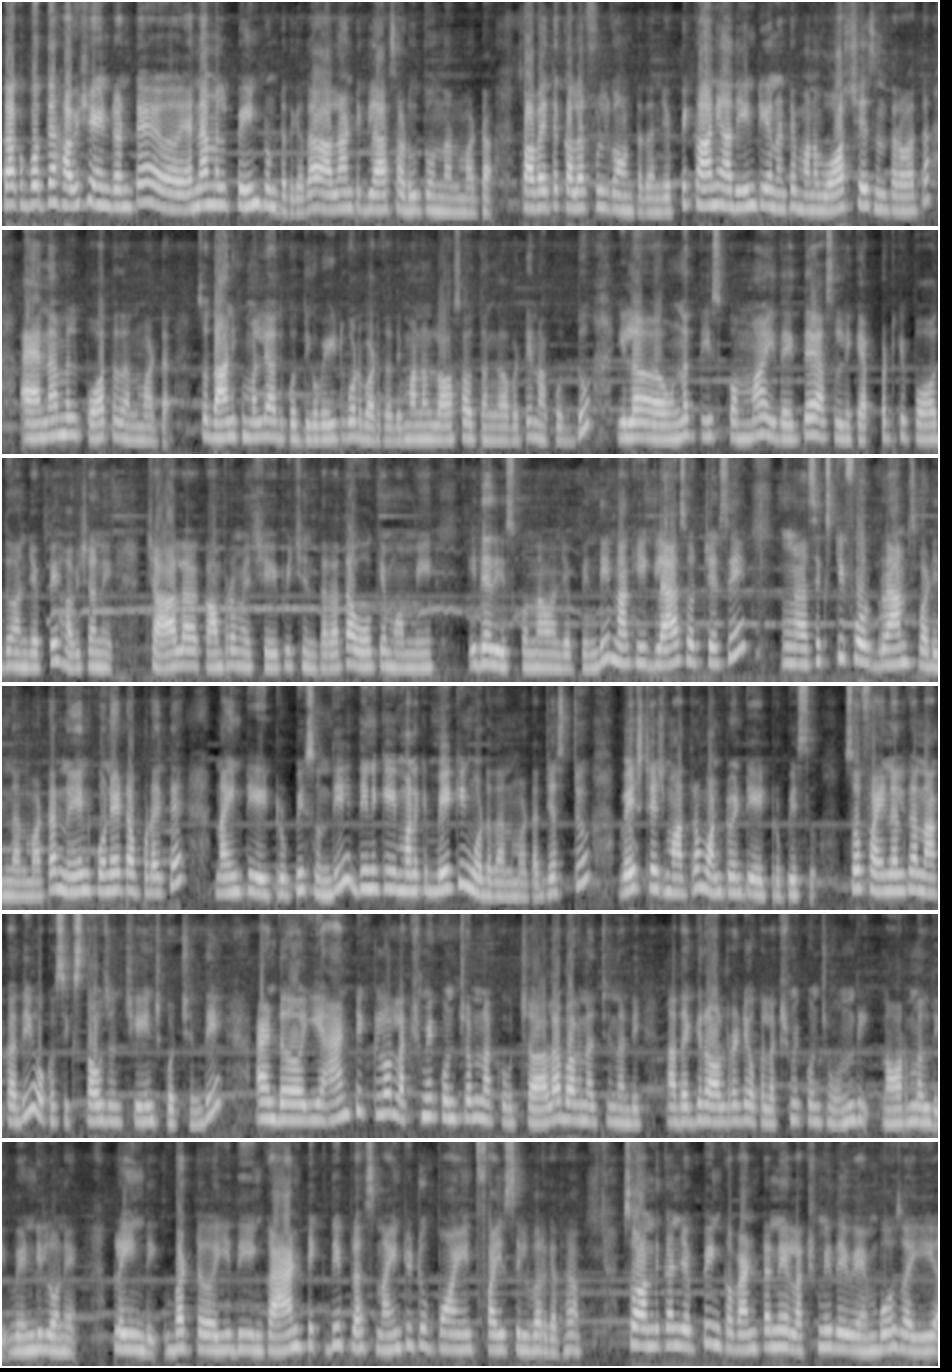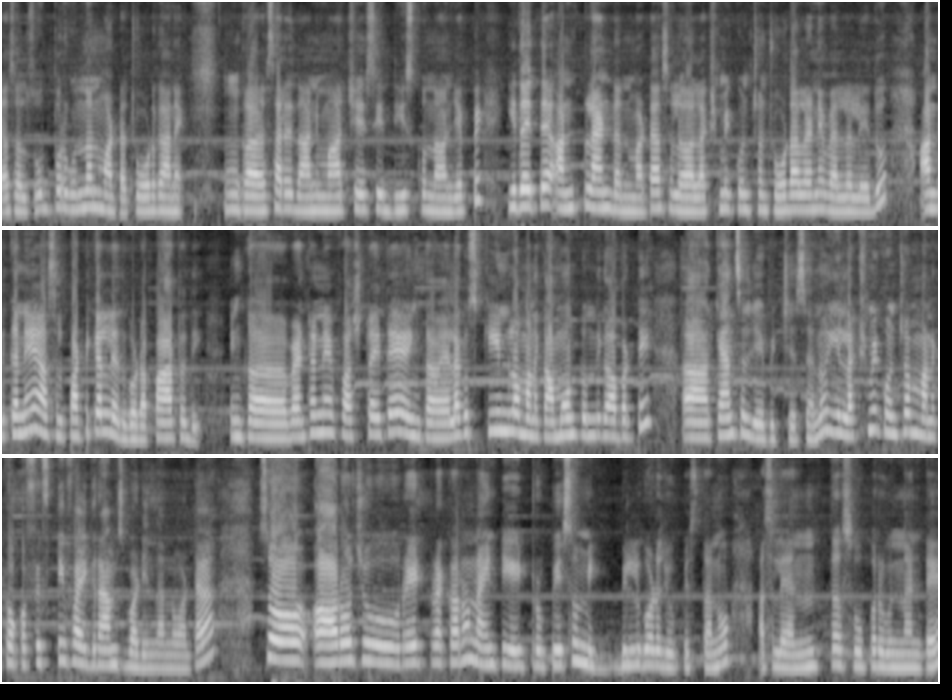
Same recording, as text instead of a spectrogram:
కాకపోతే హవిష ఏంటంటే ఎనామెల్ పెయింట్ ఉంటుంది కదా అలాంటి గ్లాస్ అడుగుతుంది అనమాట సో అవైతే కలర్ఫుల్గా ఉంటుంది అని చెప్పి కానీ అదేంటి అని అంటే మనం వాష్ చేసిన తర్వాత ఆ ఎనామెల్ పోతుంది అనమాట సో దానికి మళ్ళీ అది కొద్దిగా వెయిట్ కూడా పడుతుంది. మనం లాస్ అవుతాం కాబట్టి నాకు వద్దు ఇలా ఉన్నది తీసుకోమ్మా ఇదైతే అసలు నీకు ఎప్పటికీ పోదు అని చెప్పి హవిషాని చాలా కాంప్రమైజ్ చేయించిన తర్వాత ఓకే మమ్మీ ఇదే తీసుకుందాం అని చెప్పింది. నాకు ఈ గ్లాస్ వచ్చేసి సిక్స్టీ ఫోర్ గ్రామ్స్ పడింది అనమాట నేను కొనేటప్పుడైతే నైంటీ ఎయిట్ రూపీస్ ఉంది. దీనికి మనకి మేకింగ్ ఉండదు అనమాట జస్ట్ వేస్టేజ్ మాత్రం one twenty eight rupees so ఫైనల్గా నాకు అది ఒక సిక్స్ థౌజండ్ చేంజ్కి వచ్చింది అండ్ ఈ యాంటిక్లో లక్ష్మి కొంచెం నాకు చాలా బాగా నచ్చిందండి. నా దగ్గర ఆల్రెడీ ఒక లక్ష్మి కొంచెం ఉంది నార్మల్ది వెండిలోనే ప్లెయిన్ది బట్ ఇది ఇంకా యాంటిక్ది plus ninety two point five silver కదా. సో అందుకని చెప్పి ఇంకా వెంటనే లక్ష్మీదేవి ఎంబోజ్ అయ్యి అసలు సూపర్గా ఉందన్నమాట చూడగానే. ఇంకా సరే దాన్ని మార్చేసి ఇది తీసుకుందాం అని చెప్పి ఇదైతే అన్ప్లాన్డ్ అనమాట అసలు ఆ లక్ష్మి కొంచెం చూడాలనే వెళ్ళలేదు. అందుకనే అసలు పట్టుకెళ్ళలేదు కూడా పాతది. ఇంకా వెంటనే ఫస్ట్ అయితే ఇంకా ఎలాగో స్కీమ్లో మనకు అమౌంట్ ఉంది కాబట్టి క్యాన్సిల్ చేయించేసాను ఈ లక్ష్మి కొంచెం మనకి ఒక ఫిఫ్టీ ఫైవ్ గ్రామ్స్ పడింది అనమాట సో ఆ రోజు రేట్ ప్రకారం నైంటీ ఎయిట్ రూపీస్ మీకు బిల్లు కూడా చూపిస్తాను. అసలు ఎంత సూపర్గా ఉందంటే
